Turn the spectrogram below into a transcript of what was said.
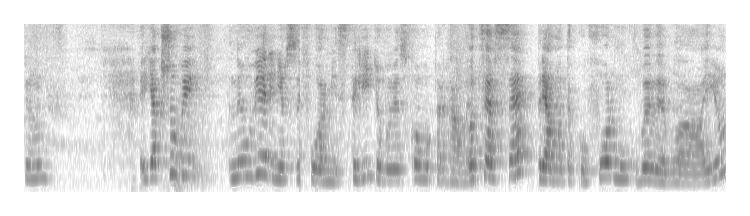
Все. Якщо ви не уверені в своїй формі, стеліть обов'язково пергамент. Оце все прямо таку форму виливаю.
